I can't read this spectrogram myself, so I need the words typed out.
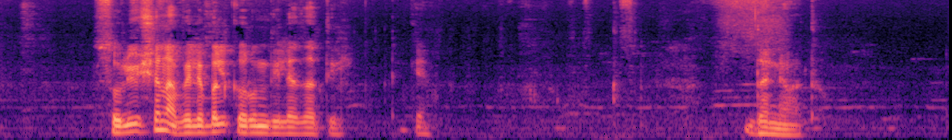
सोल्युशन अवेलेबल करून दिल्या जातील. ठीक आहे. धन्यवाद.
